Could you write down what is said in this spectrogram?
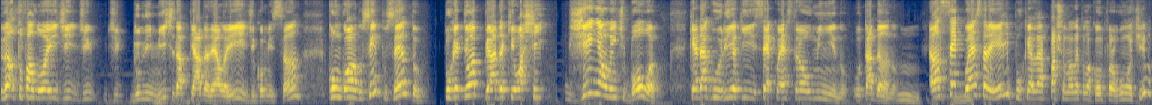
Não, tu falou aí de, de, de, do limite da piada dela aí, de comissão. Concordo 100%, porque tem uma piada que eu achei genialmente boa, que é da guria que sequestra o menino, o Tadano. Hum. Ela sequestra ele porque ela é apaixonada pela Komi por algum motivo,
